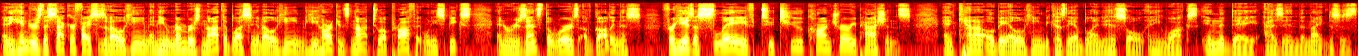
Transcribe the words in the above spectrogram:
and he hinders the sacrifices of Elohim, and he remembers not the blessing of Elohim. He hearkens not to a prophet when he speaks, and resents the words of godliness. For he is a slave to two contrary passions, and cannot obey Elohim because they have blinded his soul, and he walks in the day as in the night. This is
